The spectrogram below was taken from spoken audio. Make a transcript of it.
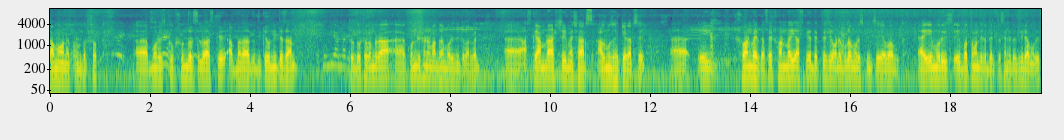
দামও অনেক কম। দর্শক মরিচ খুব সুন্দর ছিল আজকে। আপনারা যদি কেউ নিতে চান, তো দর্শক, আপনারা কন্ডিশনের মাধ্যমে মরিচ নিতে পারবেন। আজকে আমরা আসছি মেসার্স আলমুজাহিদ ট্রেডার্সে। এই সোহান ভাইয়ের কাছে। সোহান ভাই আজকে দেখতেছি অনেকগুলো মরিচ কিনছে এবং এই মরিচ, এই বর্তমান যেটা দেখতেছেন এটা জিরা মরিচ,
